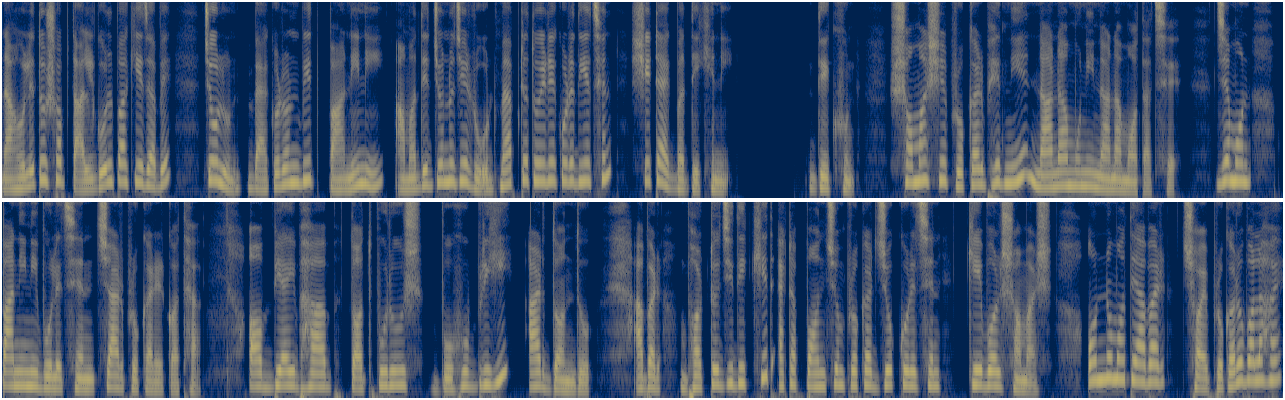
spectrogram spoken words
না হলে তো সব তালগোল পাকিয়ে যাবে। চলুন, ব্যাকরণবিদ পানিনি আমাদের জন্য যে রোডম্যাপটা তৈরি করে দিয়েছেন, সেটা একবার দেখে নিই। দেখুন সমাসের প্রকারভেদ নিয়ে নানা মুনি নানা মত আছে। যেমন, পানিনি বলেছেন চার প্রকারের কথা। অব্যয় ভাব তৎপুরুষ, বহুব্রীহি আর দ্বন্দ্ব। আবার ভট্টজি দীক্ষিত একটা পঞ্চম প্রকার যোগ করেছেন কেবল সমাস। অন্য মতে আবার ছয় প্রকারও বলা হয়,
